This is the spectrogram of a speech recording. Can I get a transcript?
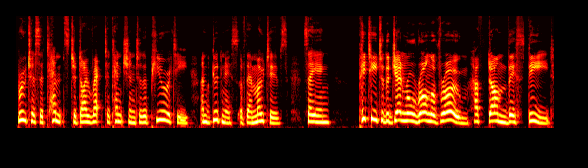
Brutus attempts to direct attention to the purity and goodness of their motives, saying, Pity to the general wrong of Rome hath done this deed.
